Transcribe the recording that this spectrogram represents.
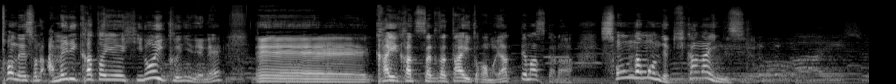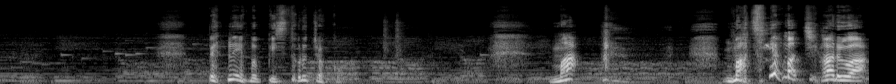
とね、そのアメリカという広い国でね、えー、開発されたタイとかもやってますから、そんなもんじゃ聞かないんですよ。ペンネームピストルチョコ。ま、松山千春は、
